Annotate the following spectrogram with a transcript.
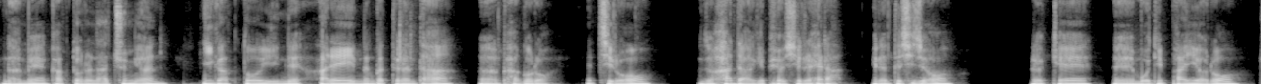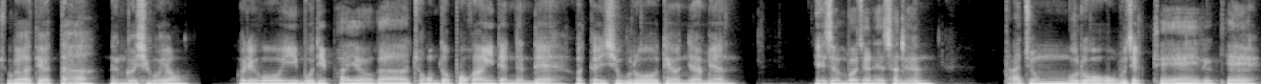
그 다음에 각도를 낮추면 이 각도 아래에 있는 것들은 다 어, 각으로 해치로 하드하게 표시를 해라 이런 뜻이죠. 이렇게 모디파이어로 추가가 되었다는 것이고요. 그리고 이 모디파이어가 조금 더 보강이 됐는데 어떤 식으로 되었냐면 예전 버전에서는 다중으로 오브젝트에 이렇게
